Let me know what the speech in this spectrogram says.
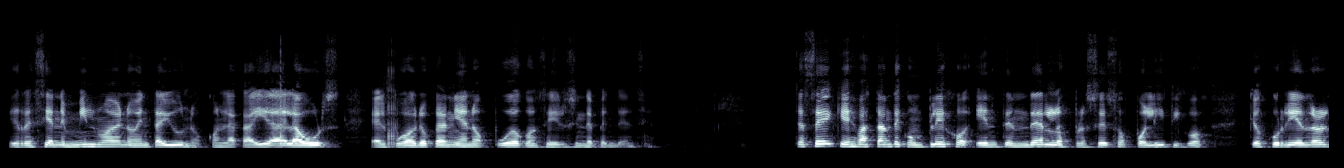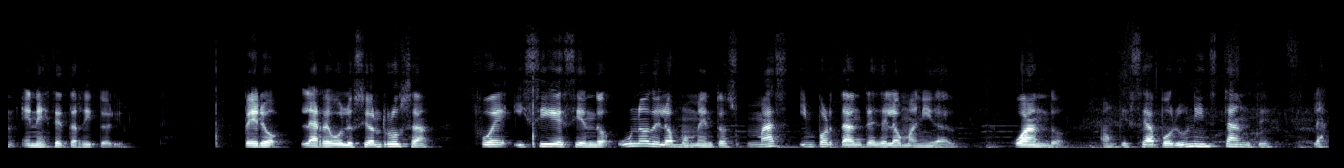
y recién en 1991, con la caída de la URSS, el pueblo ucraniano pudo conseguir su independencia. Ya sé que es bastante complejo entender los procesos políticos que ocurrieron en este territorio. Pero la Revolución rusa fue y sigue siendo uno de los momentos más importantes de la humanidad, cuando, aunque sea por un instante, las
